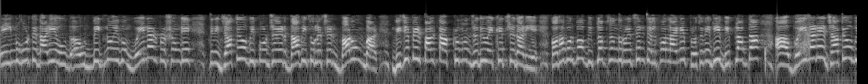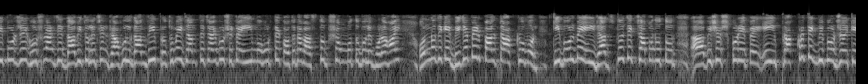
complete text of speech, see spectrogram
এই মুহূর্তে দাঁড়িয়ে উদ- উদ্বিগ্ন এবং ওয়েনার প্রসঙ্গে তিনি জাতীয় বিপর্যয়ের দাবি তুলেছেন বারংবার। বিজেপির পাল্টা আক্রমণ যদিও এক্ষেত্রে দাঁড়িয়ে। কথা বলব বিপ্লব চন্দ্র রয়েছেন টেলিফোন লাইনে। প্রতিনিধি বিপ্লব দা ওয়েনারে জাতীয় বিপর্যয় ঘোষণার যে দাবি তুলেছেন রাহুল গান্ধী প্রথমেই জানতে চাইব সেটা এই মুহূর্তে কতটা বাস্তবসম্মত বলে মনে হয়। অন্যদিকে বিজেপির পাল্টা আক্রমণ কি বলবে এই রাজনৈতিক চাপানোতর আহ, বিশেষ করে এই প্রাকৃতিক বিপর্যয়কে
